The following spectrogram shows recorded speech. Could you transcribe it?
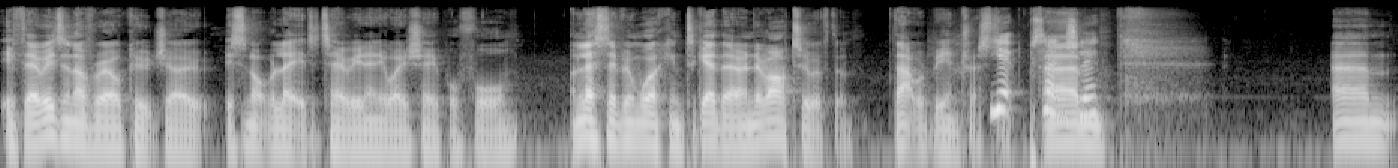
if there is another El Cucho, it's not related to Terry in any way, shape, or form, unless they've been working together and there are two of them. That would be interesting. Yep, potentially. Um, um,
